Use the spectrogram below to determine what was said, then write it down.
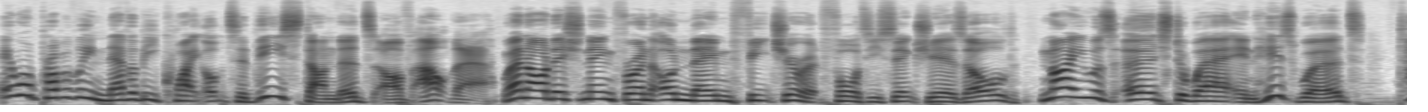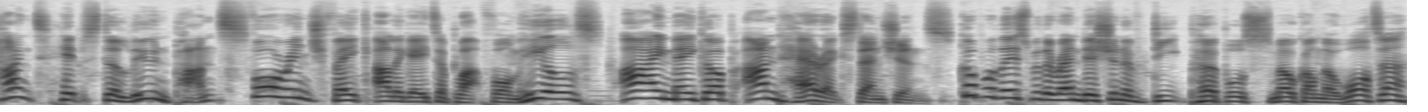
it will probably never be quite up to these standards of out there. When auditioning for an unnamed feature at 46 years old, Nighy was urged to wear, in his words, tight hipster loon pants, 4 inch fake alligator platform heels, eye makeup, and hair extensions. Couple this with a rendition of Deep Purple's Smoke on the Water,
